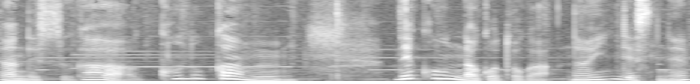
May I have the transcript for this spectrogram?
なんですがこの間寝込んだことがないんですね。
